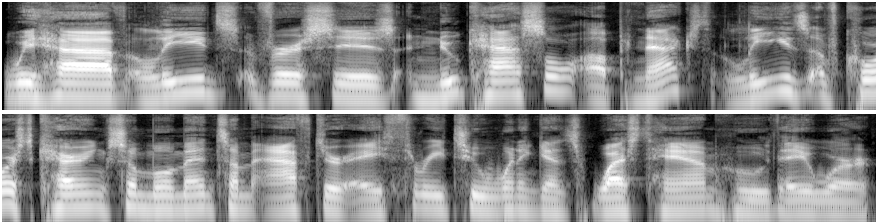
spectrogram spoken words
We have Leeds versus Newcastle up next. Leeds, of course, carrying some momentum after a 3 2 win against West Ham, who they were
